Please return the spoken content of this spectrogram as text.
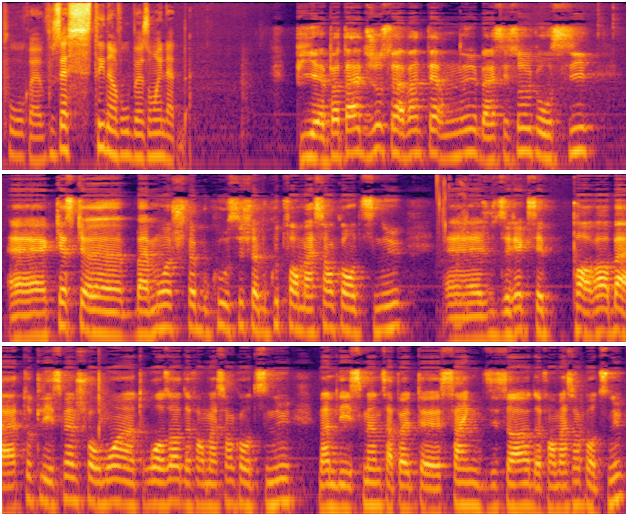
pour euh, vous assister dans vos besoins là-dedans. Puis euh, peut-être juste avant de terminer, ben c'est sûr qu'aussi, qu'est-ce que ben moi je fais beaucoup aussi, je fais beaucoup de formation continue. Euh, je vous dirais que c'est pas rare. Ben, toutes les semaines, je fais au moins 3 heures de formation continue. Même des semaines, ça peut être 5-10 euh, heures de formation continue.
